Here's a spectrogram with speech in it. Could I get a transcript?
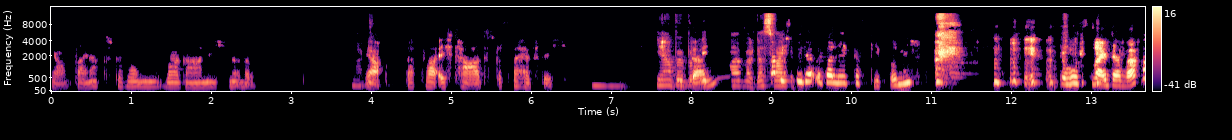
ja, Weihnachtsstimmung war gar nicht. Ne? Das, Na ja, das war echt hart. Das war heftig. Mhm. Ja, aber überleg mal, weil das war habe ich wieder überlegt, das geht so nicht. Du musst weitermachen.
